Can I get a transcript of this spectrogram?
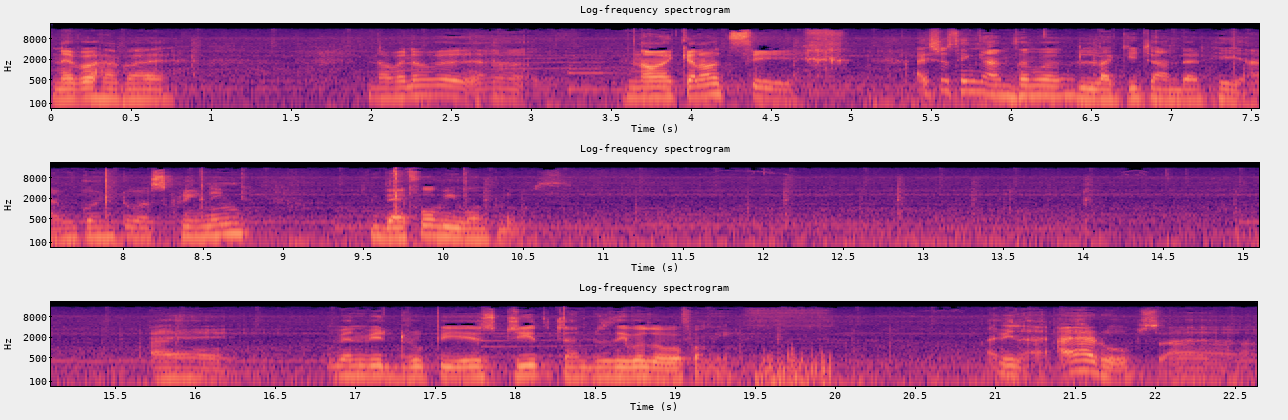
Never have I. Now, whenever. Uh, now, I cannot say. I used to think I'm some lucky charm that, hey, I'm going to a screening therefore we won't lose I when we drew PSG, the Champions League was over for me. I mean, I, I had hopes. Uh,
